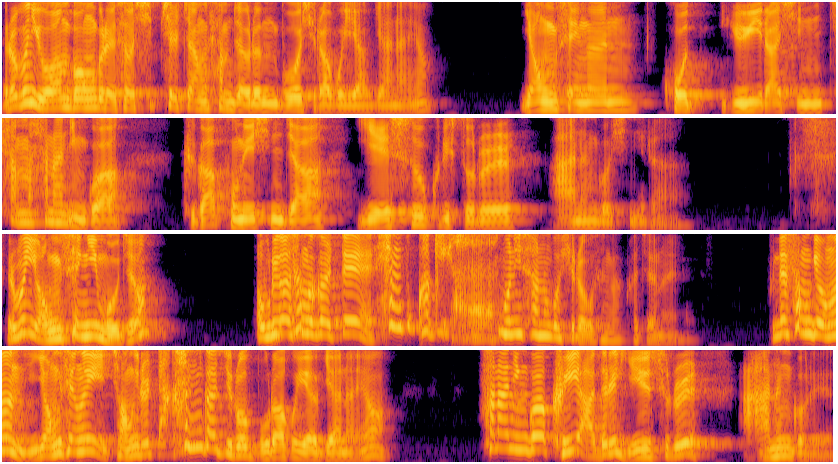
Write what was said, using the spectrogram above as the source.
여러분 요한복음에서 17장 3절은 무엇이라고 이야기하나요? 영생은 곧 유일하신 참 하나님과 그가 보내신 자 예수 그리스도를 아는 것이니라. 여러분 영생이 뭐죠? 우리가 생각할 때 행복하게 영원히 사는 것이라고 생각하잖아요. 근데 성경은 영생의 정의를 딱 한 가지로 뭐라고 이야기하나요? 하나님과 그의 아들 예수를 아는 거래요.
